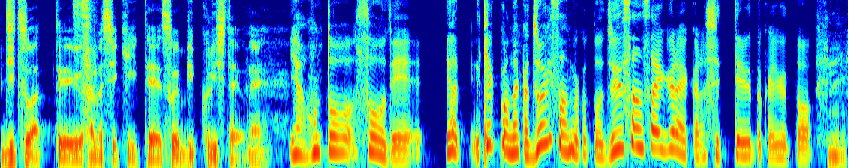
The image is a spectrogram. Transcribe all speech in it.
実はっていう話聞いて、すごいびっくりしたよね。いや、本当そうで。いや、結構なんかジョイさんのことを13歳ぐらいから知ってるとか言うと、うん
